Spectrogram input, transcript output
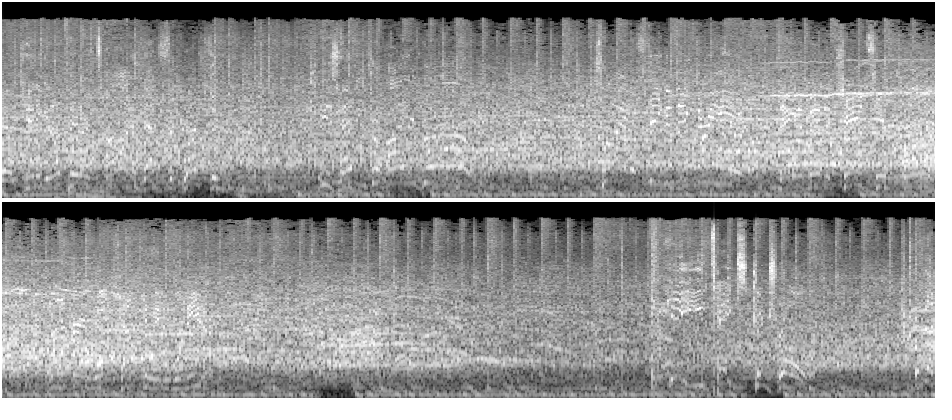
But can he get up there in time? That's the question. He's heading for higher here. Not a very well calculated one either. He takes control. To the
